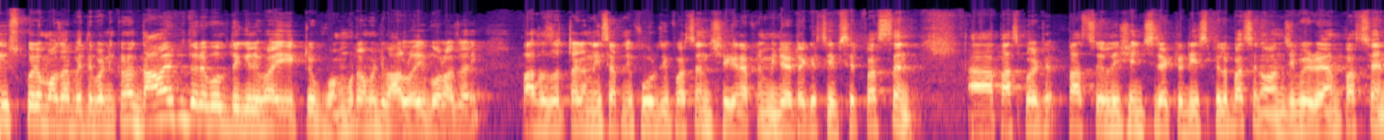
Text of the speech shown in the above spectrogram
ইউজ করে মজা পেতে পারেন, কারণ দামের ভিতরে বলতে গেলে ভাই, একটু মোটামুটি ভালোই বলা যায়। পাঁচ হাজার টাকা নিচে আপনি ফোর জি পাচ্ছেন, সেখানে আপনি মিডিয়াটাকে চিপসেট পাচ্ছেন। পাঁচ পয়েন্ট পাঁচচল্লিশ ইঞ্চির একটা ডিসপ্লে পাচ্ছেন ওয়ান জিবি র্যাম পাচ্ছেন।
